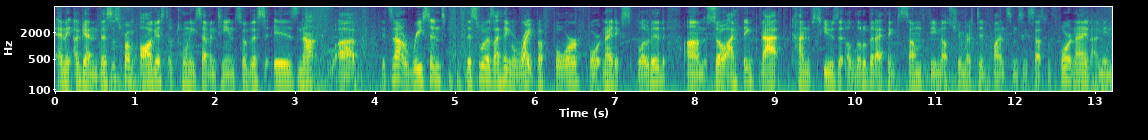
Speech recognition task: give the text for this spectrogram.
and again this is from august of 2017 so this is not uh it's not recent. This was i think right before fortnite exploded. Um so i think that kind of skews it a little bit. I think some female streamers did find some success with fortnite. I mean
